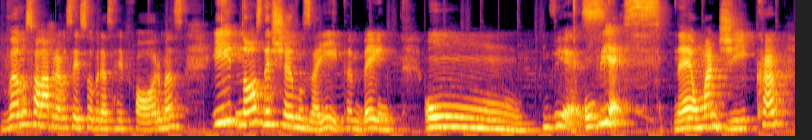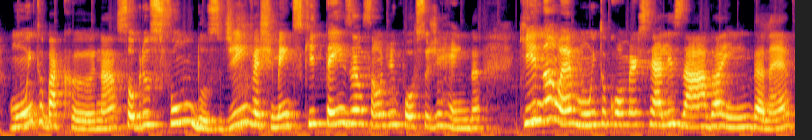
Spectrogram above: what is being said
Vamos falar para vocês sobre as reformas e nós deixamos aí também um, um viés. Um viés, né? Uma dica muito bacana sobre os fundos de investimentos que têm isenção de imposto de renda, que não é muito comercializado ainda, né?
